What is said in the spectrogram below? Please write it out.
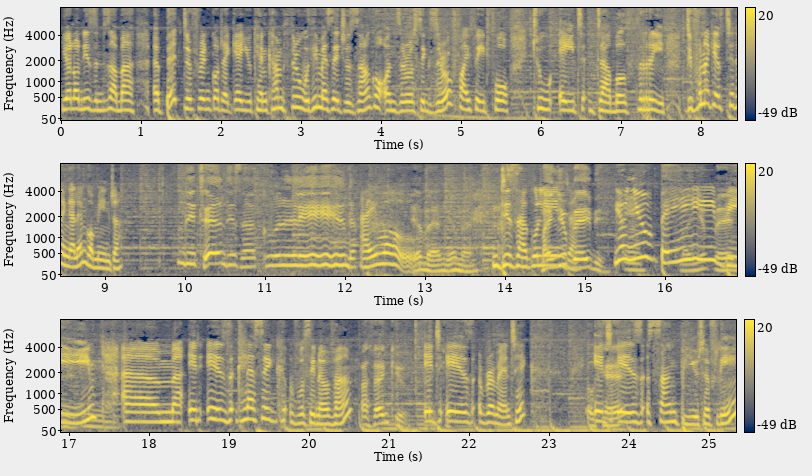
yolo ndize ndizaba a bit different kodwa ke you can come through with i-messages zakho on 0605842833 ndifuna ke sithethe ngale ngoma inja Ndithe ndizakulinda. ayibo Yeah, man. Yeah, man. ndiza kulinda My new baby. your new baby, baby. um it is classic vusinova Ah, thank you. it is romantic Okay. it is sung beautifully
